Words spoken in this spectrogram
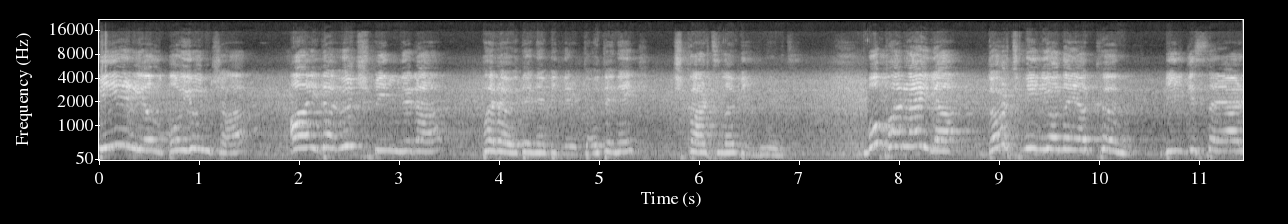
bir yıl boyunca ayda 3 bin lira para ödenebilirdi. Ödenek çıkartılabilirdi. Bu parayla 4 milyona yakın bilgisayar,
